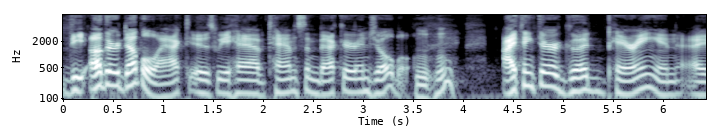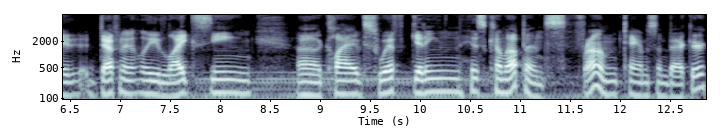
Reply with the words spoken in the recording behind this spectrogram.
the other double act is we have Tasambeker and Jobel. Mhm. I think they're a good pairing, and I definitely like seeing uh, Clive Swift getting his comeuppance from Tasambeker.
